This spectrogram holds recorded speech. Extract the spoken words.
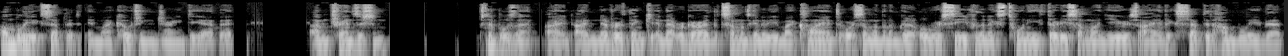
humbly accepted in my coaching journey, Dea, that I'm transitioned. Simple as that. I, I never think in that regard that someone's going to be my client or someone that I'm going to oversee for the next 20, 30 something odd years. I have accepted humbly that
